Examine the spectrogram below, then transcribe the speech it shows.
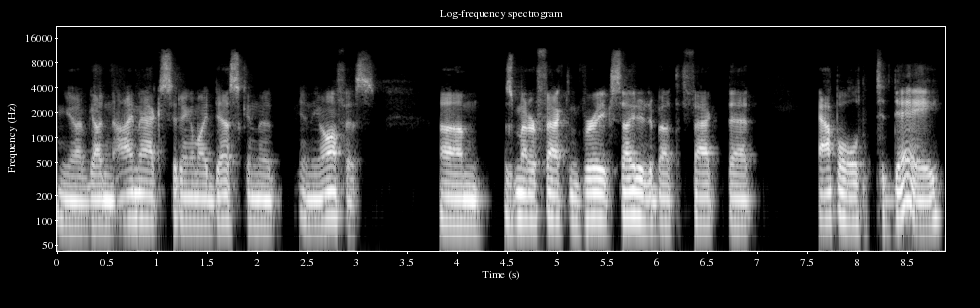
you know, I've got an iMac sitting on my desk in the in the office. Um, as a matter of fact, I'm very excited about the fact that Apple today,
